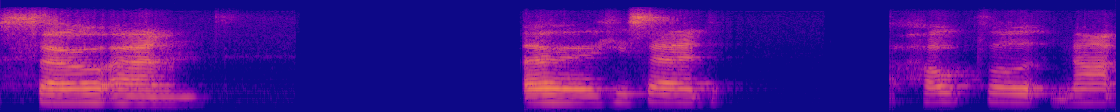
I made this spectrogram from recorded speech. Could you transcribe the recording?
So, um, uh, he said, hopeful, not,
